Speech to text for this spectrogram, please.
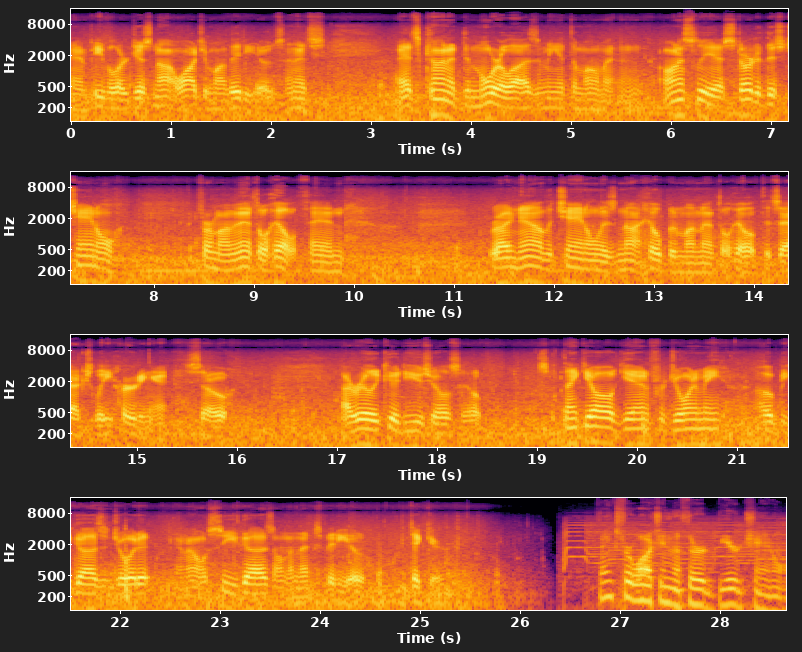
And people are just not watching my videos. And it's it's kind of demoralizing me at the moment. And honestly, I started this channel for my mental health, and right now the channel is not helping my mental health. It's actually hurting it. So I really could use y'all's help. So thank you all again for joining me. I hope you guys enjoyed it, I will see you guys on the next video. Take care. Thanks for watching the Third Beard channel.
